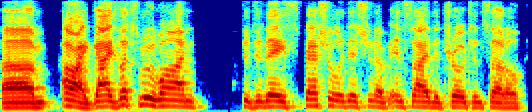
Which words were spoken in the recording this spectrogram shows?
Um, all right, guys, let's move on to today's special edition of Inside the Trojans Huddle,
